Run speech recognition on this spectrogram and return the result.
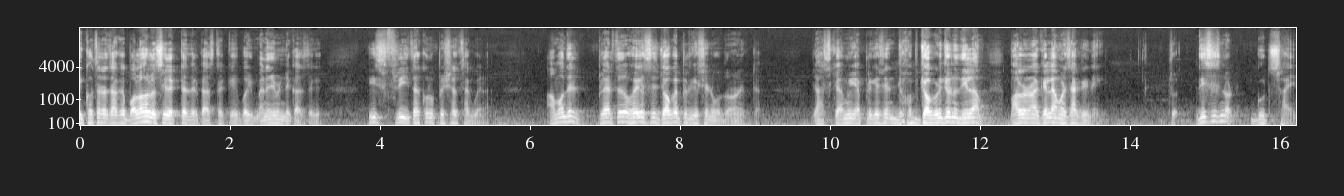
এই কথাটা তাকে বলা হলো সিলেক্টারদের কাছ থেকে, বা ম্যানেজমেন্টের কাছ থেকে ইজ ফ্রি তার কোনো প্রেশার থাকবে না। আমাদের প্লেয়ারটা তো হয়ে গেছে জব অ্যাপ্লিকেশনের মতন অনেকটা। যে আজকে আমি অ্যাপ্লিকেশন জব জবের জন্য দিলাম, ভালো না খেলে আমার চাকরি নেই। This is not good sign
